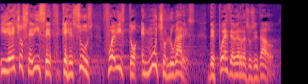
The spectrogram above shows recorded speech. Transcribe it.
y de hecho se dice que Jesús fue visto en muchos lugares después de haber resucitado.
